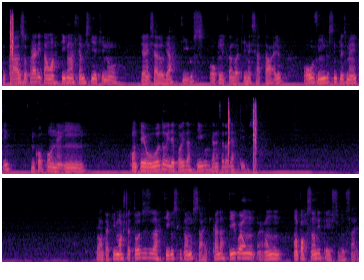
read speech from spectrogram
No caso, para editar um artigo, nós temos que ir aqui no gerenciador de artigos, ou clicando aqui nesse atalho, ou vindo simplesmente em, componente, em conteúdo e depois artigo, gerenciador de artigos. Pronto, aqui mostra todos os artigos que estão no site. Cada artigo é, um, é um, uma porção de texto do site.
